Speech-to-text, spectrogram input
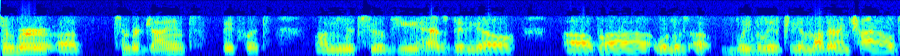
Timber, uh, Timber Giant Bigfoot on YouTube. He has video of uh, what was uh, we believe to be a mother and child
